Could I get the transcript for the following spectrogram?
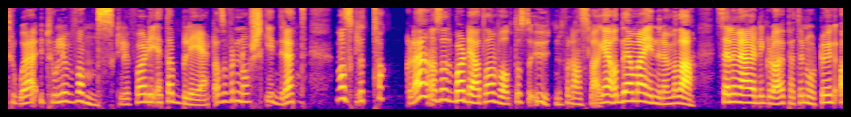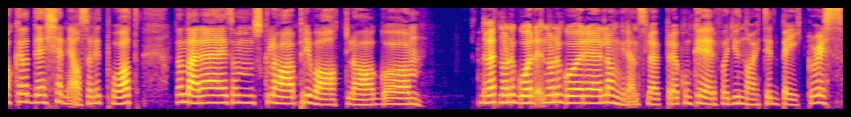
tror jeg, utrolig vanskelig for de etablerte, altså for norsk idrett. Vanskelig å takle. altså Bare det at han har valgt å stå utenfor landslaget. Og det må jeg innrømme, da. Selv om jeg er veldig glad i Petter Northug. Akkurat det kjenner jeg også litt på at den der liksom, skulle ha privatlag og du vet, Når det går, når det går eh, langrennsløpere og konkurrerer for United Bakeries,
